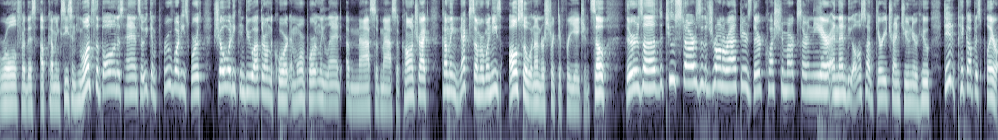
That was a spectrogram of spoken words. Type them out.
role for this upcoming season, he wants the ball in his hand so he can prove what he's worth, show what he can do out there on the court, and more importantly, land a massive, massive contract coming next summer when he's also an unrestricted free agent. So, there's uh the two stars of the Toronto Raptors. Their question marks are in the air, and then we also have Gary Trent Jr., who did pick up his player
